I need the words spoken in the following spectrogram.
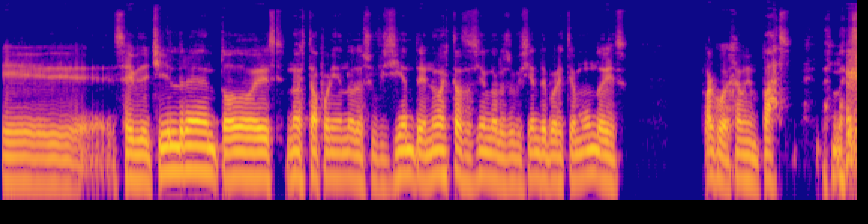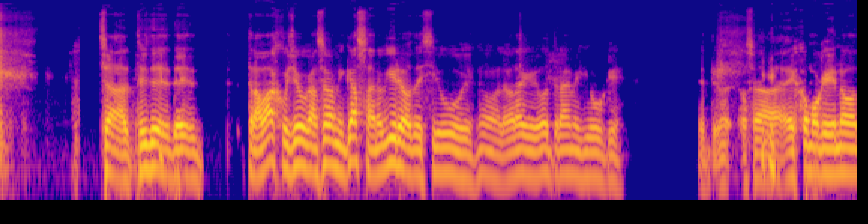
eh, Save the Children, todo es no estás poniendo lo suficiente, no estás haciendo lo suficiente por este mundo, es Paco, déjame en paz. o sea, estoy de, trabajo, llego cansado a mi casa, no quiero decir, uy, no, la verdad que otra vez me equivoqué. Este, o sea, es como que no.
